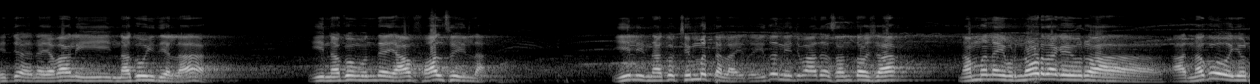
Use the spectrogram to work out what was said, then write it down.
ನಿಜ ಯಾವಾಗಲೂ ಈ ನಗು ಇದೆಯಲ್ಲ, ಈ ನಗು ಮುಂದೆ ಯಾವ ಫಾಲ್ಸು ಇಲ್ಲ. ಇಲ್ಲಿ ನಗು ಚಿಮ್ಮುತ್ತಲ್ಲ, ಇದು ಇದು ನಿಜವಾದ ಸಂತೋಷ. ನಮ್ಮನ್ನು ಇವ್ರು ನೋಡಿದಾಗ ಇವರು ಆ ನಗು ಇವ್ರ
